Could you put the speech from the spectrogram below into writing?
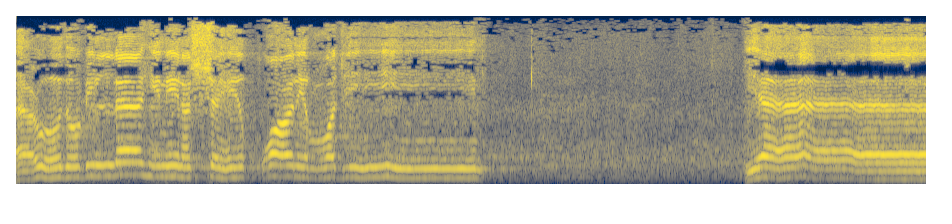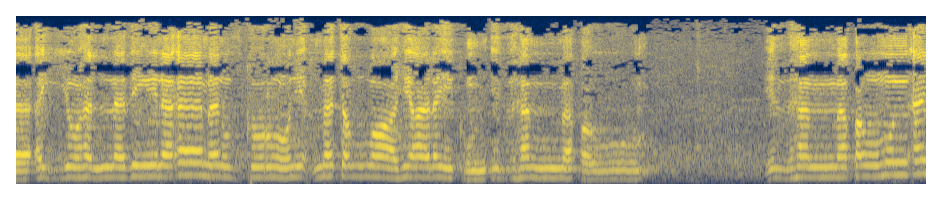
أعوذ بالله من الشيطان الرجيم. يا أيها الذين آمنوا اذكروا نعمة الله عليكم إذ هم قوم إذ هم قوم أن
